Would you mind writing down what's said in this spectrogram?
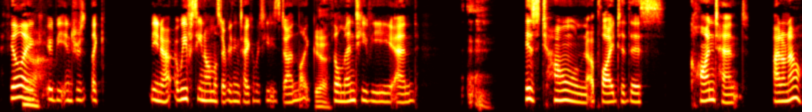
I feel like Yeah. it would be interesting. Like, you know, we've seen almost everything Taika Waititi's done, like Yeah. film and TV, and his tone applied to this content. I don't know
